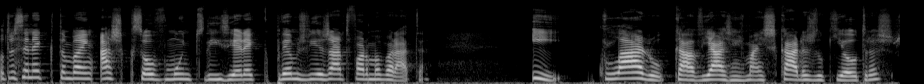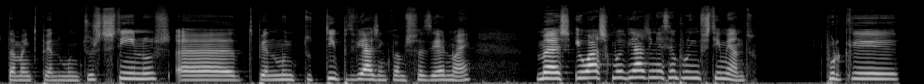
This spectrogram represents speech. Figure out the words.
Outra cena é que também acho que se ouve muito dizer é que podemos viajar de forma barata. E claro que há viagens mais caras do que outras, também depende muito dos destinos, uh, depende muito do tipo de viagem que vamos fazer, não é? Mas eu acho que uma viagem é sempre um investimento. Porque,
